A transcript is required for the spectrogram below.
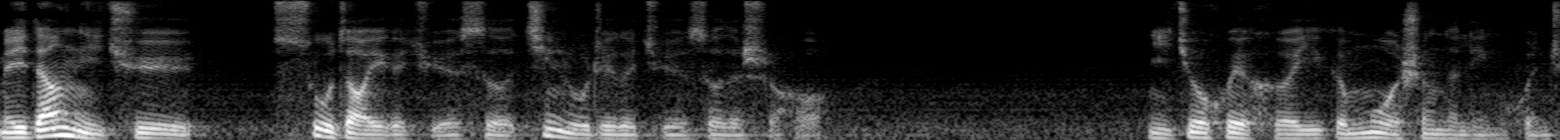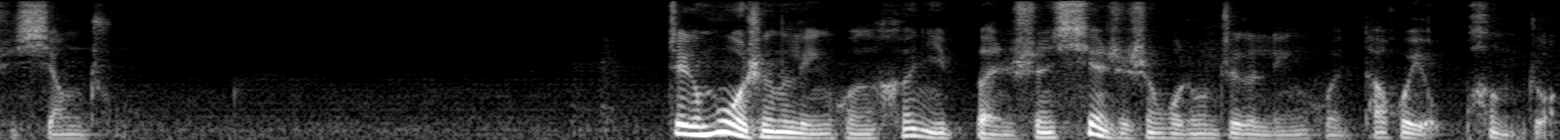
每当你去塑造一个角色、进入这个角色的时候，你就会和一个陌生的灵魂去相处。这个陌生的灵魂和你本身现实生活中这个灵魂，它会有碰撞，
